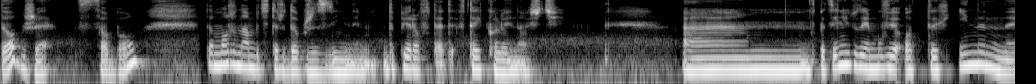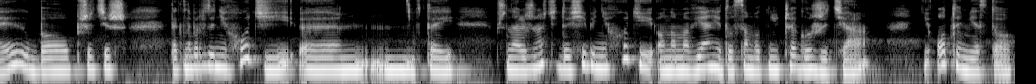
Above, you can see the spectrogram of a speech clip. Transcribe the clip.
dobrze z sobą, to może nam być też dobrze z innymi. Dopiero wtedy, w tej kolejności. Specjalnie tutaj mówię o tych innych, bo przecież tak naprawdę nie chodzi w tej przynależności do siebie, nie chodzi o namawianie do samotniczego życia. Nie o tym jest to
